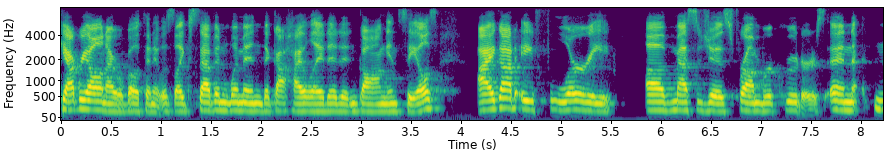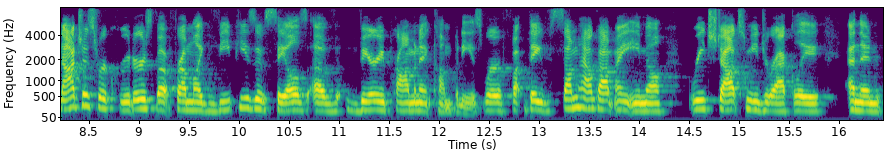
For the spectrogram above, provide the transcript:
Gabrielle and I were both in, it was like seven women that got highlighted in Gong in sales. I got a flurry of messages from recruiters and not just recruiters but from like VPs of sales of very prominent companies where they've somehow got my email reached out to me directly and then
